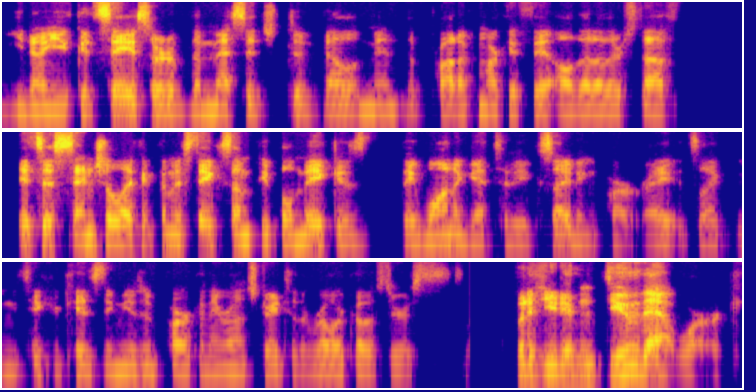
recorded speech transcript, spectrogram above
You know, you could say sort of the message development, the product market fit, all that other stuff. It's essential. I think the mistake some people make is they want to get to the exciting part, right? It's like when you take your kids to the amusement park and they run straight to the roller coasters. But if you didn't do that work,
